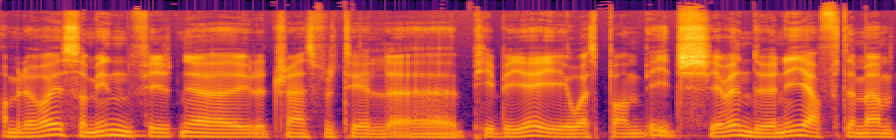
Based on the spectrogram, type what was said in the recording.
Ja, men det var ju som min fyr när jag gjorde transfer till eh, PBA i West Palm Beach. Jag vet inte hur ni haft det, men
